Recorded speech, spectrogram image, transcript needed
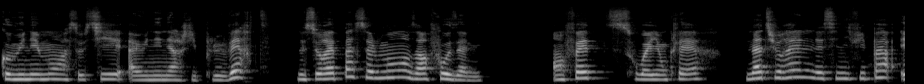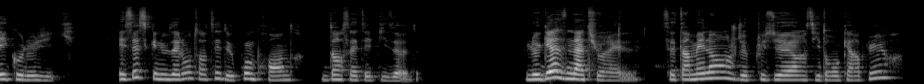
communément associé à une énergie plus verte, ne serait pas seulement un faux ami. En fait, soyons clairs, naturel ne signifie pas écologique, et c'est ce que nous allons tenter de comprendre dans cet épisode. Le gaz naturel, c'est un mélange de plusieurs hydrocarbures,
